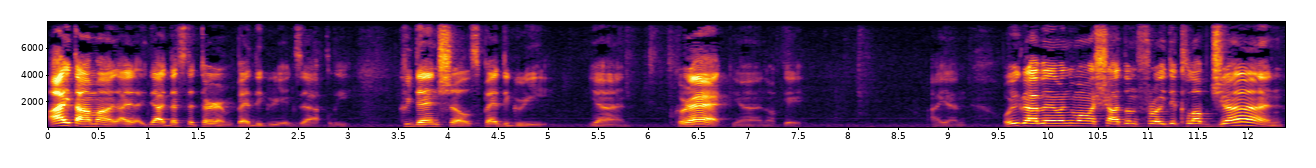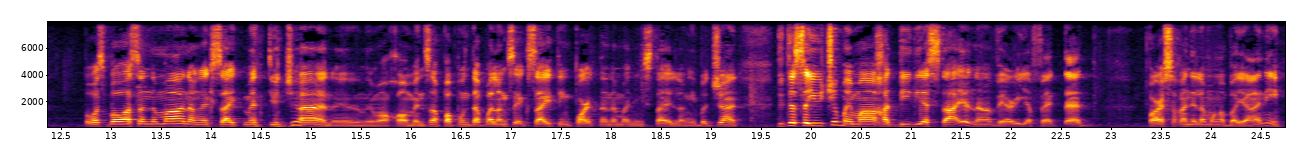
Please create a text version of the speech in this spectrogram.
Ay, tama. Ay, yeah, that's the term. Pedigree, exactly. Credentials, pedigree. Yan. Correct. Yan, okay. Ayan. Uy, grabe naman yung mga Schadenfreude Club dyan. Bawas-bawasan naman ang excitement yun dyan. Ayan yung mga comments na papunta pa lang sa exciting part na naman yung style ng iba dyan. Dito sa YouTube, may mga ka-DDS tayo na very affected para sa kanilang mga bayani.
